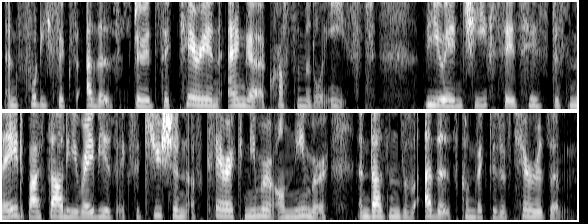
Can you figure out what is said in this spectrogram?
and 46 others stirred sectarian anger across the Middle East. The UN chief says he's dismayed by Saudi Arabia's execution of cleric Nimr al Nimr and dozens of others convicted of terrorism.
